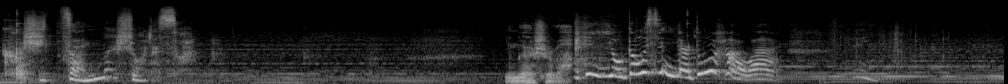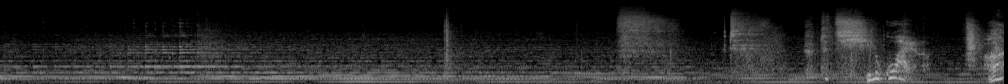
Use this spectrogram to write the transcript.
可是咱们说了算了。应该是吧。哎呦，高兴点多好啊！奇了怪了，啊！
